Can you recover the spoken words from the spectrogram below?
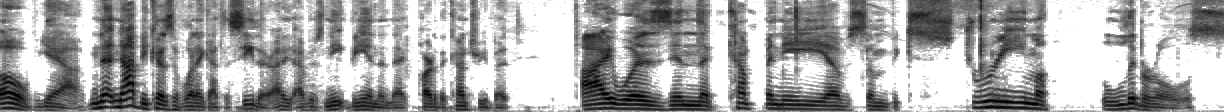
oh yeah, N- not because of what I got to see there. I, I was neat being in that part of the country, but I was in the company of some extreme liberals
